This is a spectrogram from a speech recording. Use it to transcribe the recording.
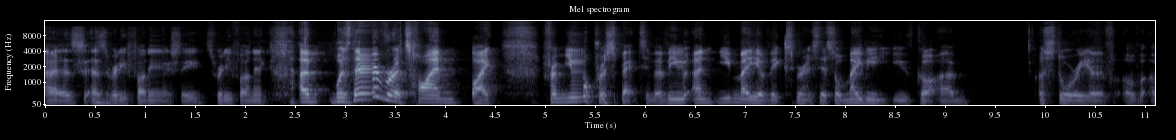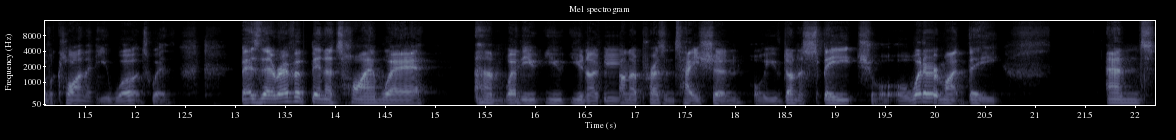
I that's, that's really funny. Actually, it's really funny. Um, was there ever a time, like, from your perspective, of you, and you may have experienced this, or maybe you've got um, a story of, of of a client that you worked with, but has there ever been a time where, um, whether you you you know you've done a presentation or you've done a speech or or whatever it might be, and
